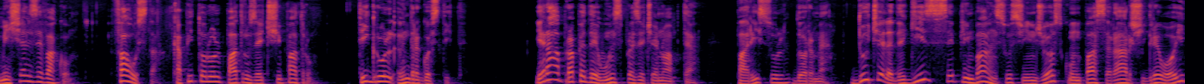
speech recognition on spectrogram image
Michel Zevaco Fausta, capitolul 44 Tigrul îndrăgostit Era aproape de 11 noaptea. Parisul dormea. Ducele de ghiz se plimba în sus și în jos cu un pas rar și greoi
